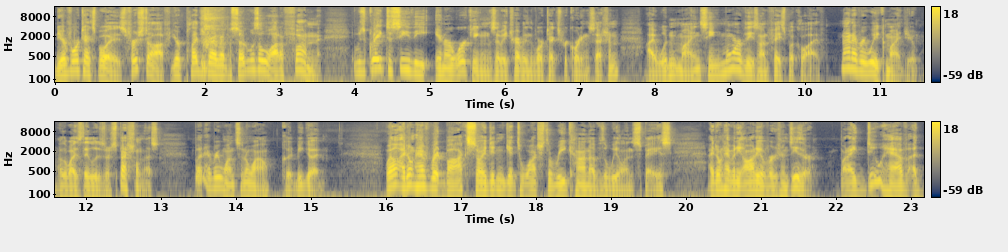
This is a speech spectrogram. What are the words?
Dear Vortex Boys, first off, your Pledge Drive episode was a lot of fun. It was great to see the inner workings of a Traveling the Vortex recording session. I wouldn't mind seeing more of these on Facebook Live. Not every week, mind you, otherwise they lose their specialness, but every once in a while could be good. Well, I don't have BritBox, so I didn't get to watch the recon of The Wheel in Space. I don't have any audio versions either, but I do have a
